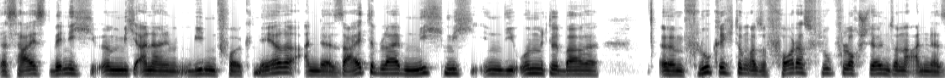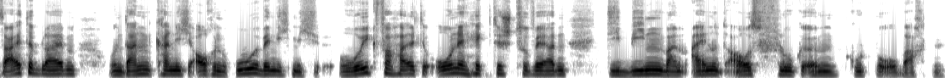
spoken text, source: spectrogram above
Das heißt, wenn ich äh, mich an einem Bienenvolk nähere, an der Seite bleiben, nicht mich in die unmittelbare ähm, Flugrichtung, also vor das Flugloch stellen, sondern an der Seite bleiben. Und dann kann ich auch in Ruhe, wenn ich mich ruhig verhalte, ohne hektisch zu werden, die Bienen beim Ein- und Ausflug ähm, gut beobachten.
